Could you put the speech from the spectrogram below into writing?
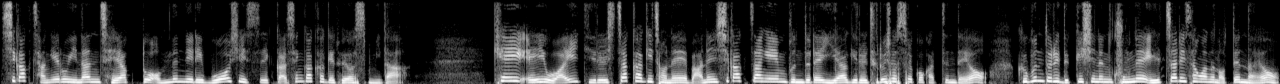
시각장애로 인한 제약도 없는 일이 무엇이 있을까 생각하게 되었습니다. KAYD를 시작하기 전에 많은 시각장애인 분들의 이야기를 들으셨을 것 같은데요. 그분들이 느끼시는 국내 일자리 상황은 어땠나요?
